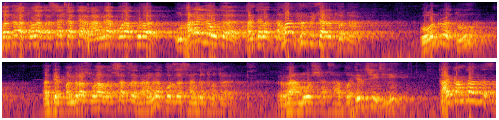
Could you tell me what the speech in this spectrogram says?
पंधरा सोळा वर्षाच्या त्या रांगड्या पोरा पुढं उभा राहिलं होतं आणि त्याला धमाल घेऊन विचारत होतं कोण र तू? आणि ते पंधरा सोळा वर्षाचं रांगड पोरग सांगत होत रामोशाचा बहिर्जीजी काय काम काढलं सर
